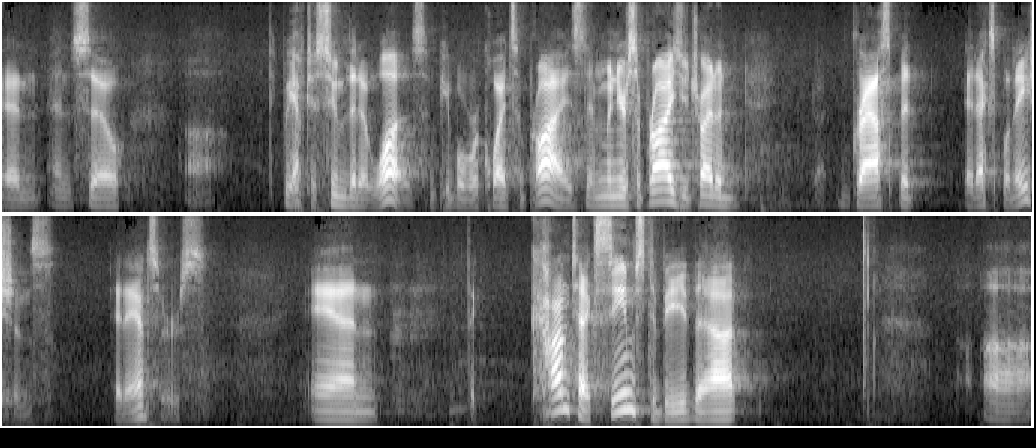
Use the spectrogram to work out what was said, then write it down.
And, and so uh, we have to assume that it was. And people were quite surprised. And when you're surprised, you try to grasp it at explanations, at answers. And the context seems to be that uh,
